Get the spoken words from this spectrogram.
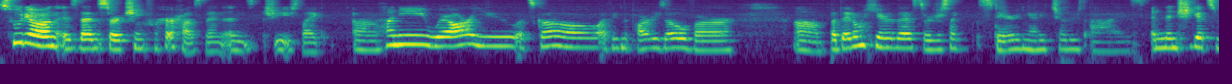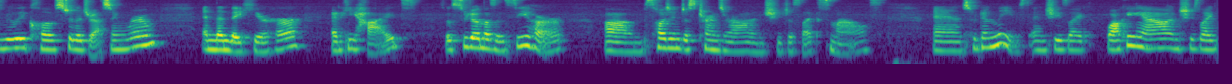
Suryeon is then searching for her husband, and she's like, um, "Honey, where are you? Let's go. I think the party's over." Um, but they don't hear this. They're just like staring at each other's eyes. And then she gets really close to the dressing room, and then they hear her, and he hides. So Suryeon doesn't see her. Um, Sejin just turns around and she just like smiles, and Suryeon leaves. And she's like walking out, and she's like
